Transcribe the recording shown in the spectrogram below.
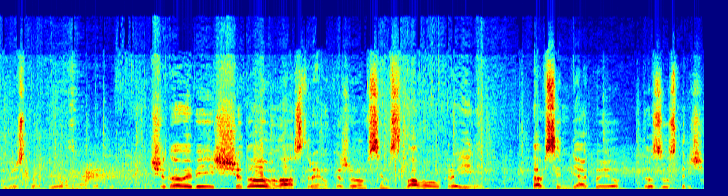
Там же скорпіони треба тут. Чудовий бій, з чудовим настроєм. Кажу вам всім слава Україні та всім дякую. До зустрічі!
